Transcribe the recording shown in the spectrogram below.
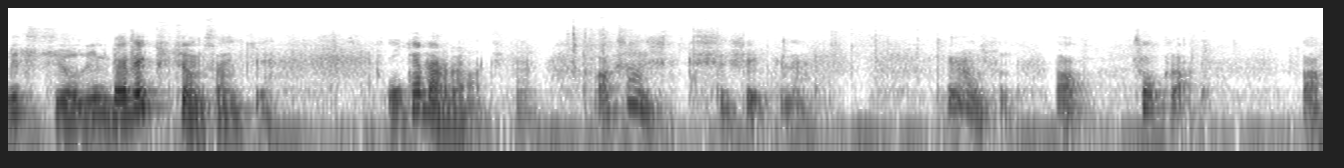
Ne tutuyor olayım? Bebek tutuyorum sanki. O kadar rahat yani. Baksana şu tutuşun şekline. Görüyor musun? Bak çok rahat. Bak.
